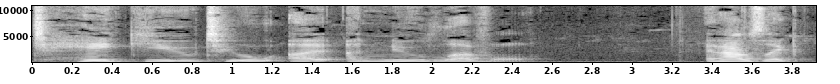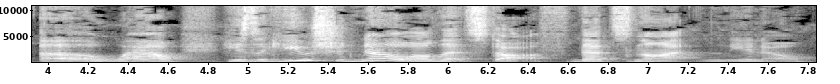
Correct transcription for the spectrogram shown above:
take you to a, a new level. And I was like, oh, wow. He's like, you should know all that stuff. That's not, you know,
